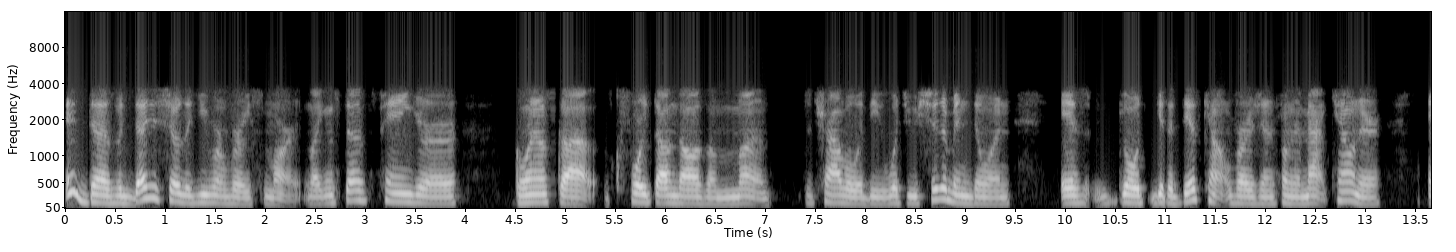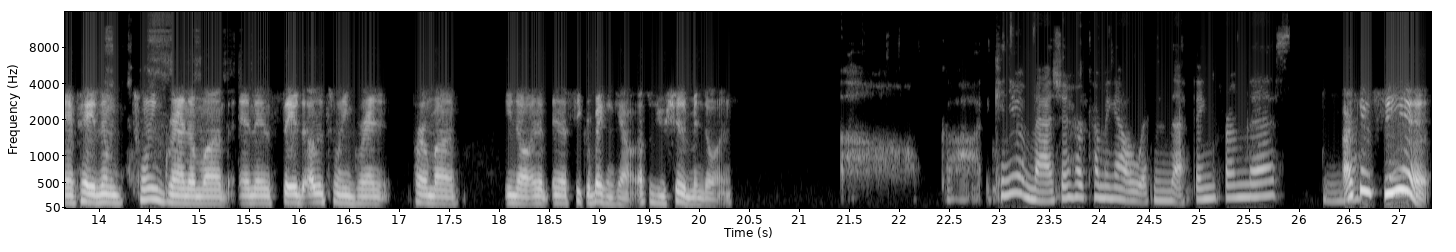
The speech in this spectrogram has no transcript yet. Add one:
It does, but that just shows that you weren't very smart. Like instead of paying your glam squad forty thousand dollars a month to travel with you, what you should have been doing is go get the discount version from the Mac counter and pay them twenty grand a month, and then save the other twenty grand per month, you know, in a, in a secret bank account. That's what you should have been doing. Oh, God. Can you imagine her coming out with nothing from this? I can see it.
